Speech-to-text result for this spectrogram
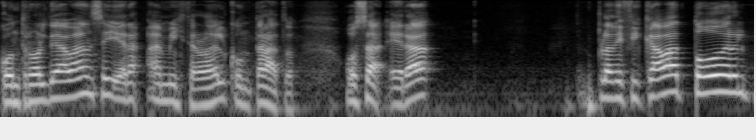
control de avance y era administrador del contrato. O sea, era, planificaba todo el,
